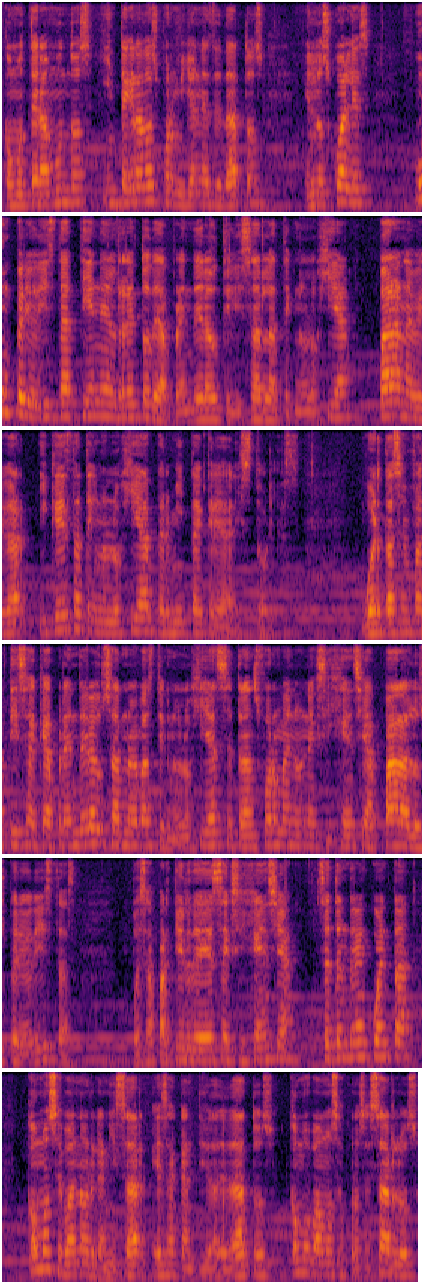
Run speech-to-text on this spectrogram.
como teramundos integrados por millones de datos en los cuales un periodista tiene el reto de aprender a utilizar la tecnología para navegar y que esta tecnología permita crear historias. Huertas enfatiza que aprender a usar nuevas tecnologías se transforma en una exigencia para los periodistas, pues a partir de esa exigencia se tendrá en cuenta cómo se van a organizar esa cantidad de datos, cómo vamos a procesarlos,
